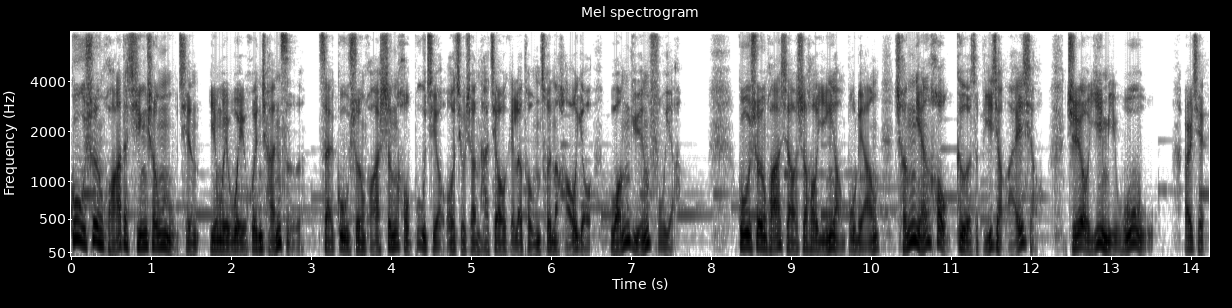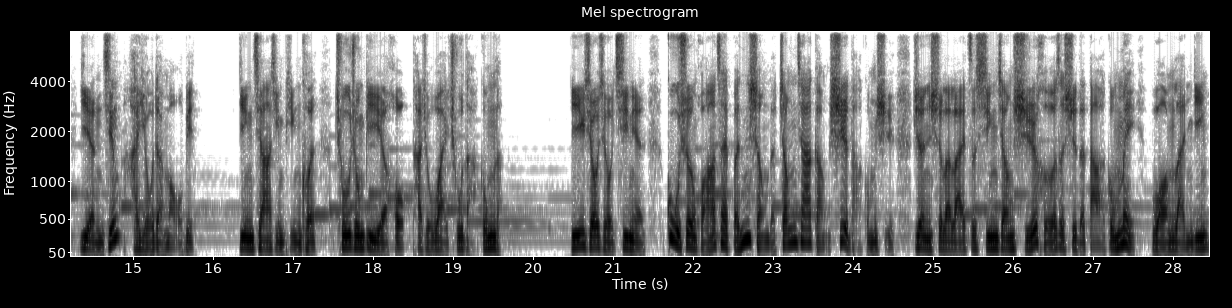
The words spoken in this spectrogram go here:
顾顺华的亲生母亲因为未婚产子，在顾顺华身后不久就将他交给了同村的好友王云抚养。顾顺华小时候营养不良，成年后个子比较矮小，只有一米五五，而且眼睛还有点毛病。因家境贫困，初中毕业后他就外出打工了。一九九七年，顾顺华在本省的张家港市打工时，认识了来自新疆石河子市的打工妹王兰英。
